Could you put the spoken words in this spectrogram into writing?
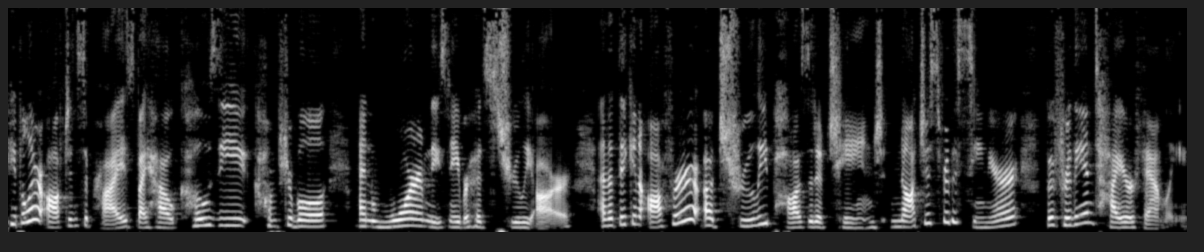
People are often surprised by how cozy, comfortable, and warm these neighborhoods truly are, and that they can offer a truly positive change, not just for the senior, but for the entire family.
